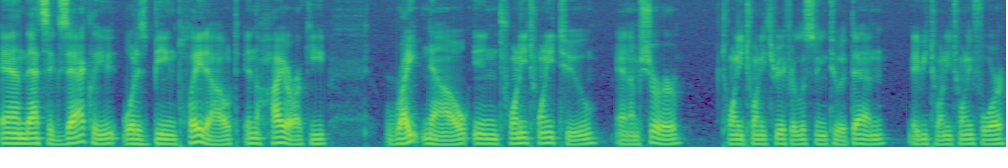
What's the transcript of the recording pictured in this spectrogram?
And that's exactly what is being played out in the hierarchy right now in 2022, and I'm sure 2023 if you're listening to it then, maybe 2024.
